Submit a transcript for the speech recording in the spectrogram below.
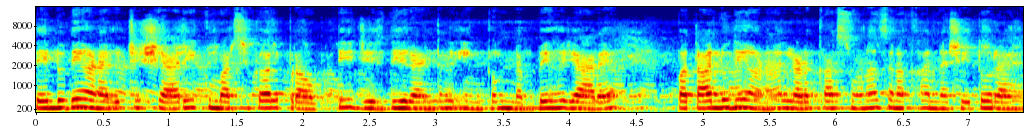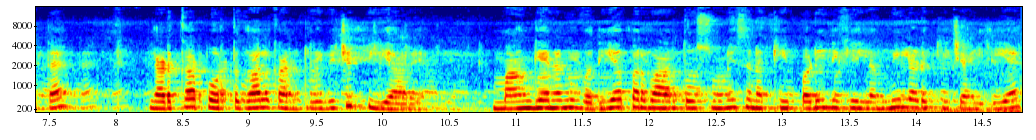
ਤੇ ਲੁਧਿਆਣਾ ਵਿੱਚ ਸ਼ਹਿਰੀ ਕਮਰਸ਼ੀਅਲ ਪ੍ਰਾਪਰਟੀ ਜਿਸ ਦੀ ਰੈਂਟਲ ਇਨਕਮ 90000 ਹੈ, ਪਤਾ ਲੁਧਿਆਣਾ ਲੜਕਾ ਸੋਹਣਾ ਸੁਨੱਖਾ ਨਸ਼ੇ ਤੋਂ ਰਹਿਤ ਹੈ, ਲੜਕਾ ਪੁਰਤਗਾਲ ਕੰਟਰੀ ਵਿੱਚ ਪੀਆਰ ਹੈ। ਮੰਗ ਇਹਨਾਂ ਨੂੰ ਵਧੀਆ ਪਰਿਵਾਰ ਤੋਂ ਸੋਹਣੀ ਸੁਨੱਖੀ ਪੜ੍ਹੀ ਲਿਖੀ ਲੰਮੀ ਲੜਕੀ ਚਾਹੀਦੀ ਹੈ।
